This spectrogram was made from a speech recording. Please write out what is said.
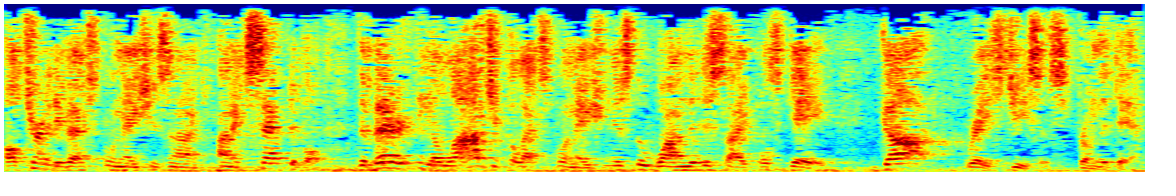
alternative explanation is un- unacceptable. The better theological explanation is the one the disciples gave. God raised Jesus from the dead.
